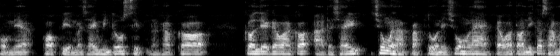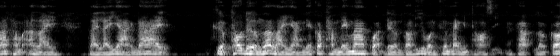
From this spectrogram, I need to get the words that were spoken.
ผมเนี่ย พอเปลี่ยนมาใช้ Windows 10 นะครับ ก็ ก็เรียกได้ว่าก็อาจจะใช้ช่วงเวลาปรับตัวในช่วงแรก แต่ว่าตอนนี้ก็สามารถทำอะไรหลาย ๆ อย่างได้ เกือบเท่าเดิมและหลายอย่างเนี้ยก็ทำได้มากกว่าเดิมตอนที่อยู่บนเครื่อง Macintosh อีกนะครับ แล้วก็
